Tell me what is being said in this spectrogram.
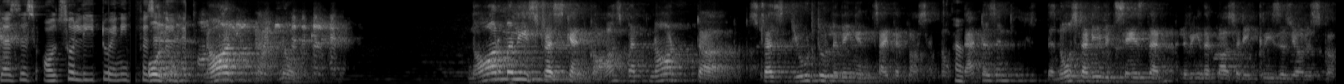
does this also lead to any Oh physical no, health? not no. no. Normally, stress can cause, but not uh, stress due to living inside the closet. No, Oh, that doesn't. There's no study which says that living in the closet increases your risk of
